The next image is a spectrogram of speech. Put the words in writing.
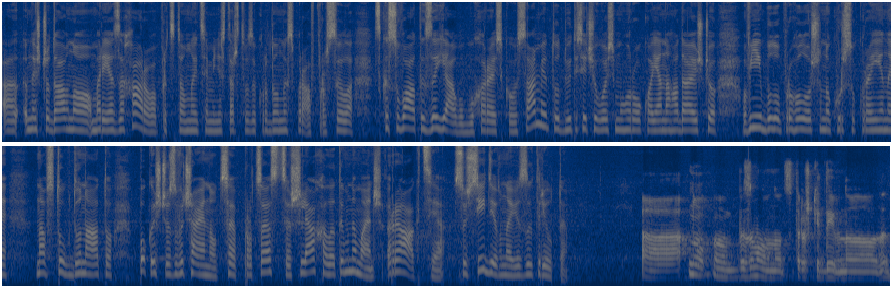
е, нещодавно Марія Захарова, представниця Міністерства закордонних справ, просила скасувати заяву Бухарестського саміту 2008 року. А я нагадаю, що в ній було проголошено курс України на вступ до НАТО. Поки що, звичайно, це процес, це шлях, але тим не менш, реакція сусідів на візит Рюте. А, ну безумовно, це трошки дивно.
